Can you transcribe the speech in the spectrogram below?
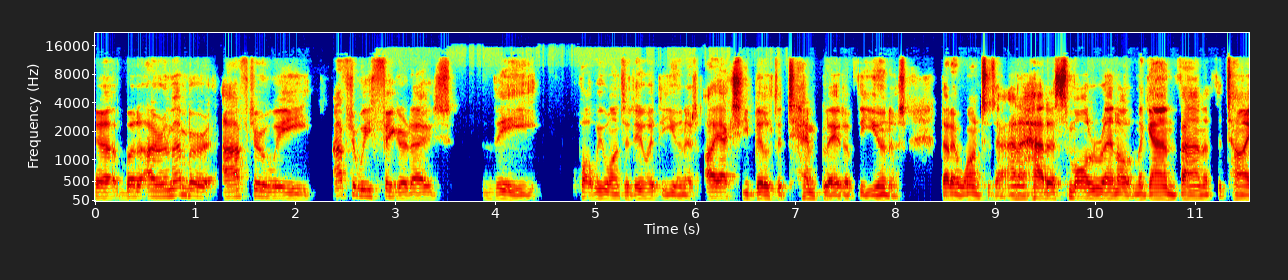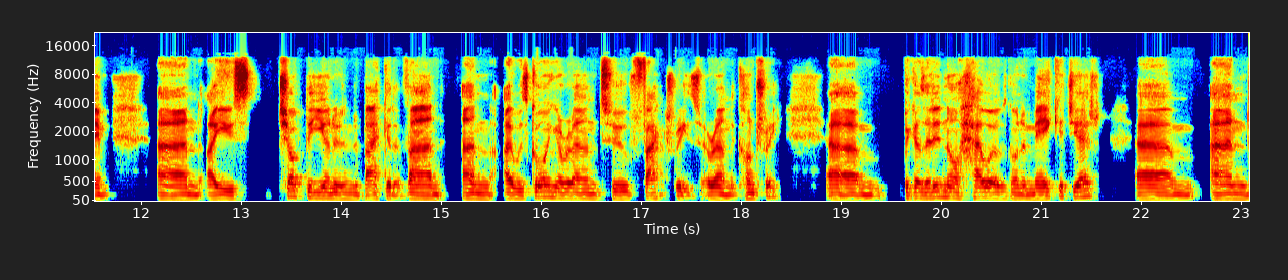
yeah. But I remember after we after we figured out the what we want to do with the unit, I actually built a template of the unit that I wanted to, and I had a small Renault Megane van at the time, and I used chucked the unit in the back of the van and I was going around to factories around the country um, because I didn't know how I was going to make it yet. Um, and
